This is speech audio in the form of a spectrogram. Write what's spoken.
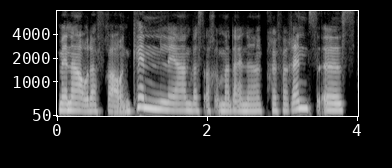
Männer oder Frauen kennenlernen, was auch immer deine Präferenz ist.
